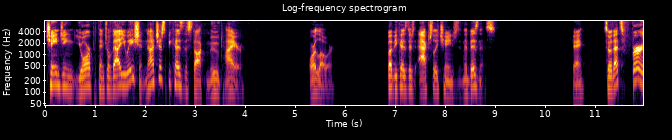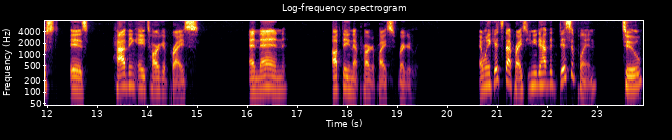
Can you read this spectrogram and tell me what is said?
changing your potential valuation, not just because the stock moved higher or lower, but because there's actually changes in the business. Okay. So that's first is having a target price and then updating that target price regularly. And when it gets that price, you need to have the discipline to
